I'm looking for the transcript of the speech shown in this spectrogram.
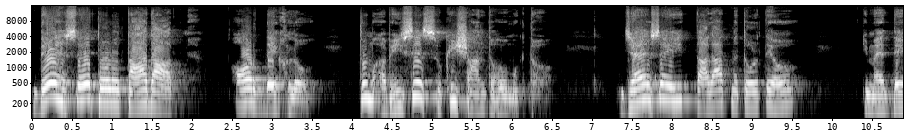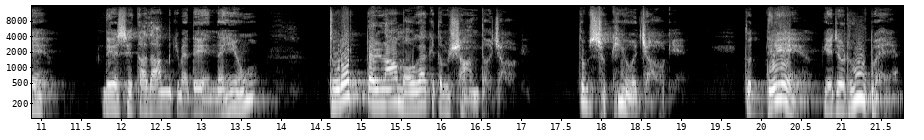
देह से तोड़ो तादाद में और देख लो, तुम अभी से सुखी शांत हो, मुक्त हो। जैसे ही तादाद में तोड़ते हो कि मैं देह देह से तादाद में कि मैं देह नहीं हूँ, तुरंत परिणाम होगा कि तुम शांत हो जाओगे, तुम सुखी हो जाओगे। तो देह, ये जो रूप है,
